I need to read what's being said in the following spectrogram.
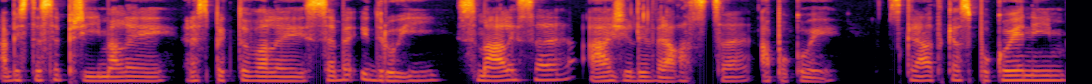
abyste se přijímali, respektovali sebe i druhý, smáli se a žili v lásce a pokoji. Zkrátka spokojeným,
